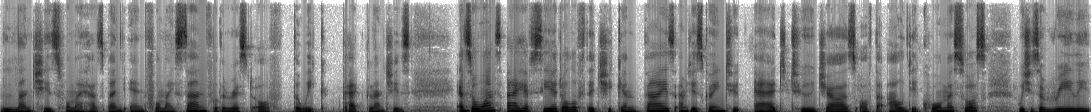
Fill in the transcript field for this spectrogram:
lunches for my husband and for my son for the rest of the week, packed lunches. And so once I have seared all of the chicken thighs, I'm just going to add two jars of the Aldi korma sauce, which is a really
